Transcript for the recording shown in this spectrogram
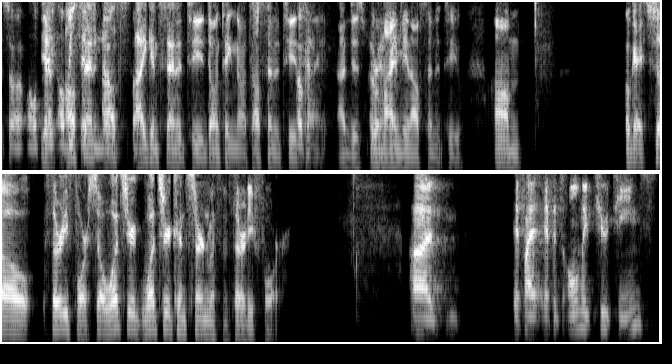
So I'll take. yes, I'll, I'll, send. taking I'll, notes. but- I can send it to you. Don't take notes. I'll send it to you Okay. tonight. I just Okay, remind me, and I'll send it to you. Um, okay. So 34. So what's your what's your concern with the 34? Uh, if I if it's only two teams,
